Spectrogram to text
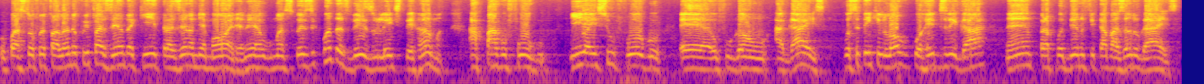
o pastor foi falando, eu fui fazendo aqui, trazendo a memória, né? Algumas coisas, e quantas vezes o leite derrama, apaga o fogo. E aí, se o fogo é o fogão a gás, você tem que logo correr desligar, né? Para poder não ficar vazando gás.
